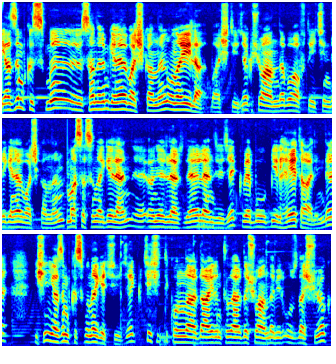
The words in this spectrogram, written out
Yazım kısmı e, sanırım genel başkanların onayıyla başlayacak. Şu anda bu hafta içinde genel başkanların masasına gelen e, öneriler değerlendirecek ve bu bir heyet halinde işin yazım kısmına geçirecek. Çeşitli konularda, ayrıntılarda şu anda bir uzlaşı yok.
